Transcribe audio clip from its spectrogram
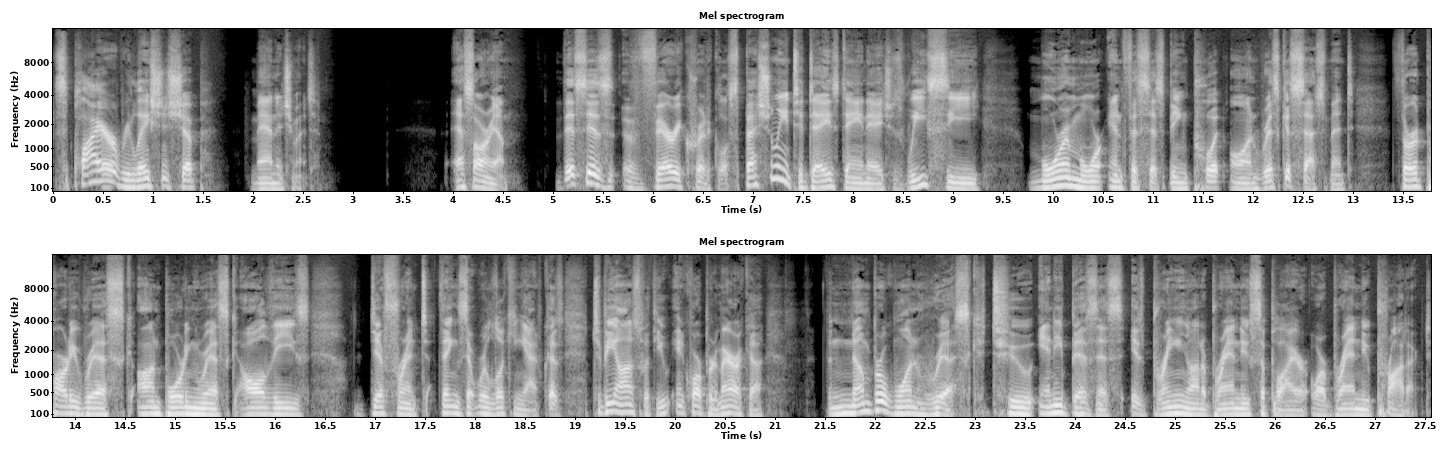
Supplier Relationship Management, SRM. This is very critical, especially in today's day and age, as we see more and more emphasis being put on risk assessment, third party risk, onboarding risk, all these different things that we're looking at. Because to be honest with you, in corporate America, the number one risk to any business is bringing on a brand new supplier or a brand new product.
